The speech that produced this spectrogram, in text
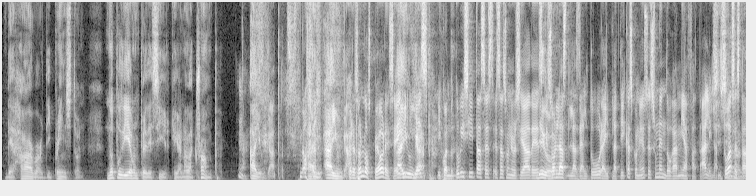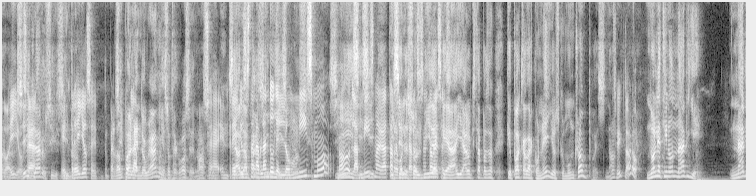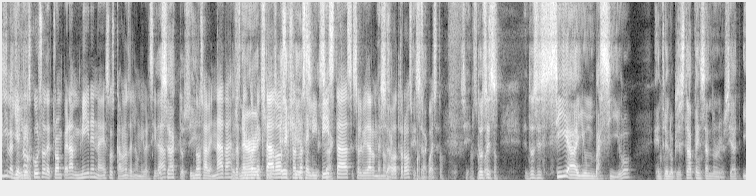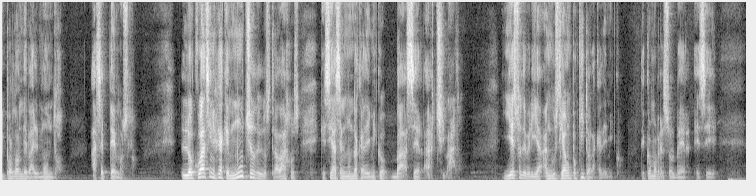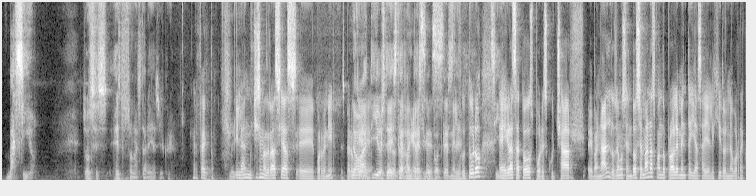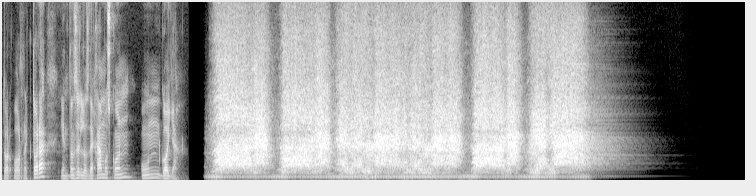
de Harvard y Princeton no pudieron predecir que ganaba Trump, No. hay un gap. No. Hay, hay un gap. Pero son los peores, ¿eh? Hay Y- un y, es- y cuando tú visitas es- esas universidades Digo- que son las, las de altura y platicas con ellos, es una endogamia fatal. Y la- Sí, tú sí, has no, estado ahí. O Sí, sea, claro, sí, entre ellos, eh, perdón por la... la endogamia es otra cosa, ¿no? O sea, Se entre ellos están hablando de lo mismo, ¿no? La misma gata y se les revolcada 60 olvida veces. que hay algo que está pasando que puede acabar con ellos, como un Trump, pues, ¿no? Sí, claro. No le atinó nadie. Nadie Y el discurso de Trump era, miren a esos cabrones de la universidad. Exacto, sí. No saben nada, Los no están nerds, conectados, los son los elitistas, se olvidaron de Exacto, nosotros, por supuesto. Sí. Por Entonces, supuesto. entonces, sí hay un vacío entre lo que se está pensando en la universidad y por dónde va el mundo. Aceptémoslo. Lo cual significa que muchos de los trabajos que se hace en el mundo académico va a ser archivado. Y eso debería angustiar un poquito al académico de cómo resolver ese vacío. Entonces, estas son las tareas, yo creo. Perfecto. Ilan, muchísimas gracias eh, por venir. Espero no, que, a ti, usted está fantástico en el ¿eh? futuro. Eh, gracias a todos por escuchar Banal. Nos vemos en dos semanas cuando probablemente ya se haya elegido el nuevo rector o rectora. Y entonces los dejamos con un Goya. ¡Goya! ¡Goya!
